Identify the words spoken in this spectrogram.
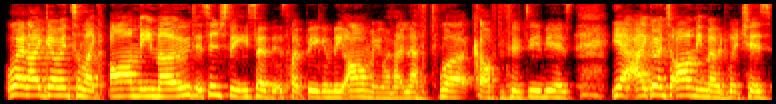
when I go into like army mode. It's interesting you said it's like being in the army when I left work after 15 years. Yeah, I go into army mode, which is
